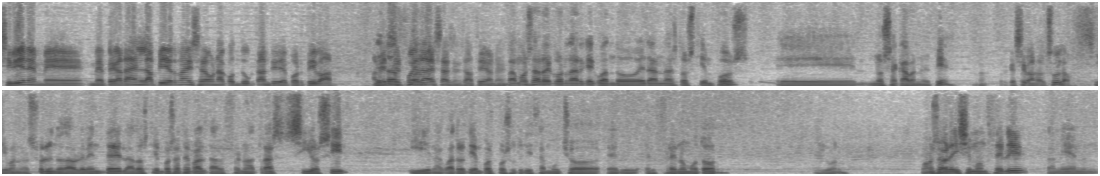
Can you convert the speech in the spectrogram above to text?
si vienen me, me pegará en la pierna y será una conducta antideportiva. A De veces puede esa sensación, ¿eh? Vamos a recordar que cuando eran los dos tiempos eh, no sacaban el pie, ¿no? porque se van al suelo. se iban al suelo indudablemente. La dos tiempos hace falta el freno atrás sí o sí y en la cuatro tiempos pues utiliza mucho el, el freno motor. Y bueno, vamos a ver ahí Simoncelli también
